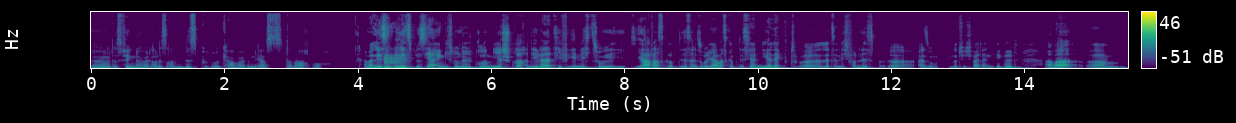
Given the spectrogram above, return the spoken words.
Äh, das fing da halt alles an. Lisp äh, kam halt dann erst danach noch. Aber Lisp, Lisp ist ja eigentlich nur eine Programmiersprache, die relativ ähnlich zu JavaScript ist. Also JavaScript ist ja ein Dialekt äh, letztendlich von Lisp, äh, also natürlich weiterentwickelt. Aber ähm,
